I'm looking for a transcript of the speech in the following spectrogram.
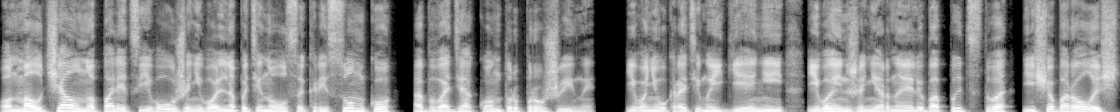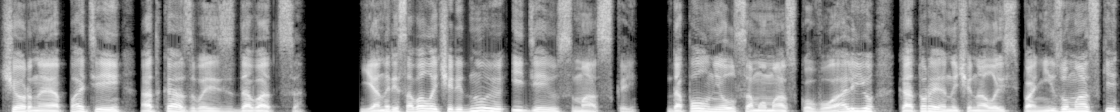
Он молчал, но палец его уже невольно потянулся к рисунку, обводя контур пружины. Его неукротимый гений, его инженерное любопытство еще боролось с черной апатией, отказываясь сдаваться. Я нарисовал очередную идею с маской. Дополнил саму маску вуалью, которая начиналась по низу маски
